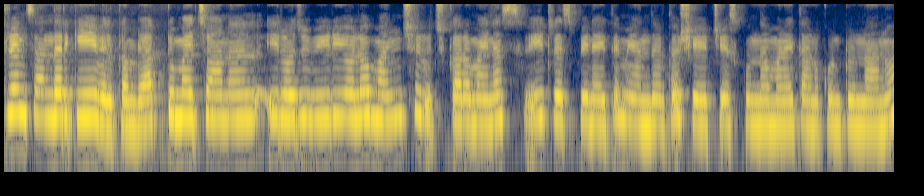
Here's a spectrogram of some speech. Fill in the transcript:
ఫ్రెండ్స్ అందరికీ welcome back to my channel. ఈరోజు వీడియోలో మంచి రుచికరమైన స్వీట్ రెసిపీని అయితే మీ అందరితో షేర్ చేసుకుందామని అయితే అనుకుంటున్నాను.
